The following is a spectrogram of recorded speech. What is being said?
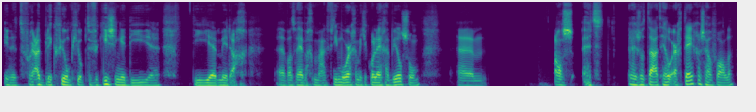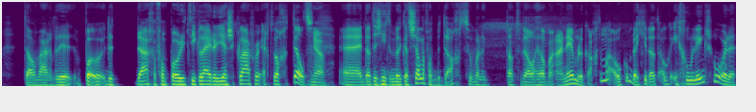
in het vooruitblikfilmpje op de verkiezingen die, die eh, middag, eh, wat we hebben gemaakt, die morgen met je collega Wilson. Ehm, als het resultaat heel erg tegen zou vallen, dan waren de, de dagen van politiek leider Jesse Klaver echt wel geteld. Ja. En dat is niet omdat ik dat zelf had bedacht, hoewel ik dat wel helemaal aannemelijk achter, maar ook omdat je dat ook in GroenLinks hoorde.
